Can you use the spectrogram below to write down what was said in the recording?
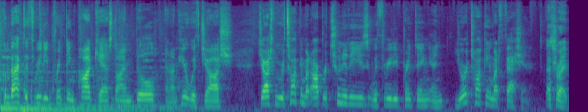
Welcome back to 3D Printing Podcast. I'm Bill and I'm here with Josh. Josh, we were talking about opportunities with 3D printing and you're talking about fashion. That's right.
